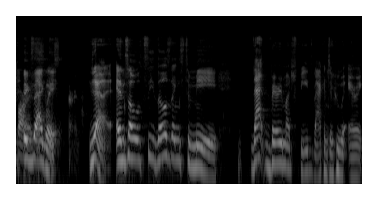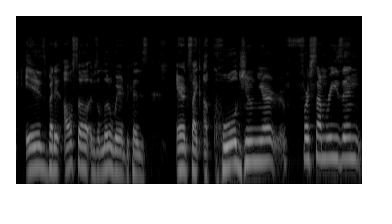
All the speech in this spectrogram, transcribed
far Exactly. Yeah, and so see those things to me that very much feeds back into who Eric is, but it also it was a little weird because Eric's like a cool junior for some reason,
